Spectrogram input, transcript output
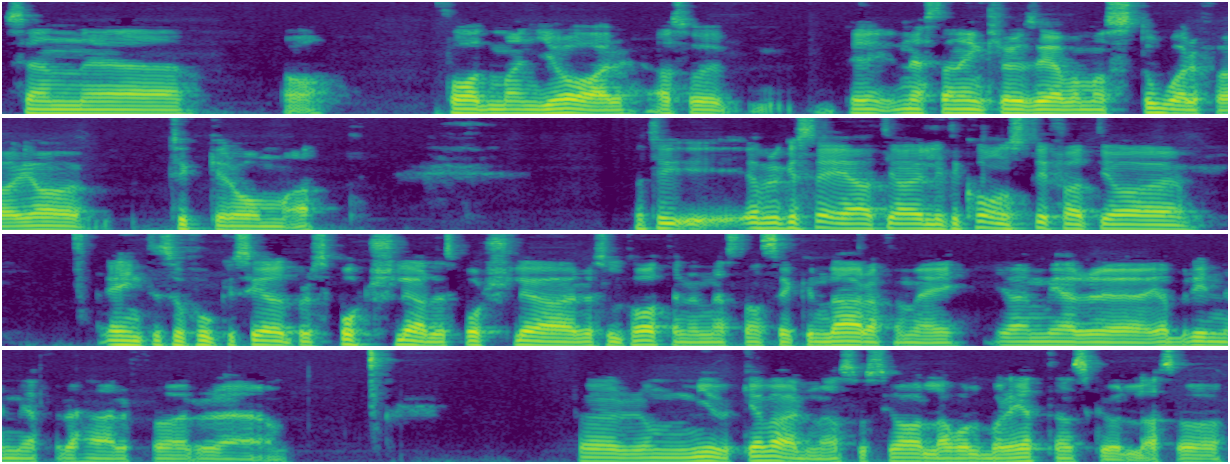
Sen, eh, ja, vad man gör. Alltså, det är nästan enklare att säga vad man står för. Jag tycker om att jag, ty jag, brukar säga att jag är lite konstig för att jag är inte så fokuserad på det sportsliga. De sportsliga resultaten är nästan sekundära för mig. Jag, är mer, eh, jag brinner mer för det här för, eh, för de mjuka värdena, sociala hållbarhetens skull. Alltså,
